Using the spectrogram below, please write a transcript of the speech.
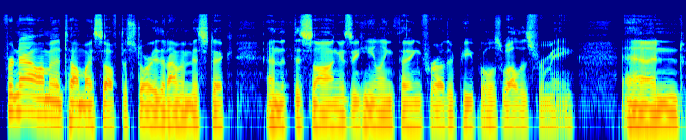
for now, I'm going to tell myself the story that I'm a mystic and that this song is a healing thing for other people as well as for me. And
